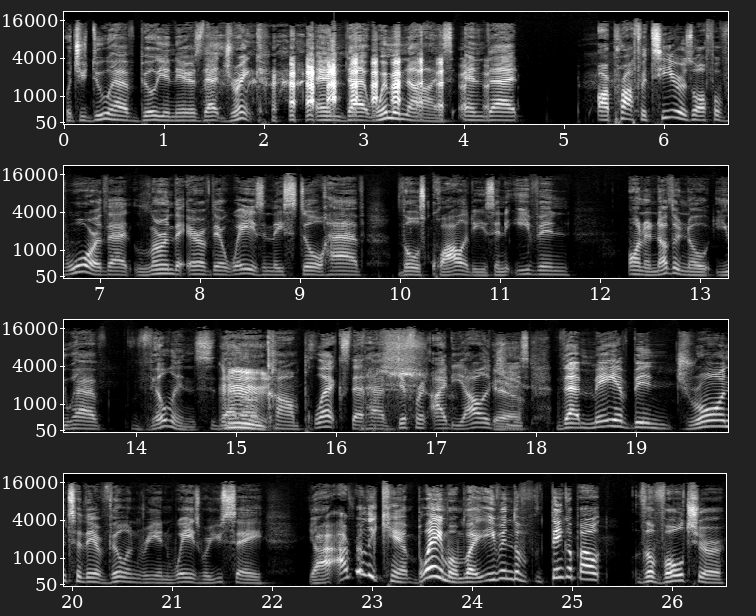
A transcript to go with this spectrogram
But you do have billionaires that drink and that womanize and that are profiteers off of war that learn the error of their ways and they still have those qualities. And even on another note, you have villains that are hmm. complex, that have different ideologies, that may have been drawn to their villainry in ways where you say, yeah, I I really can't blame them. Like even the think about the vulture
